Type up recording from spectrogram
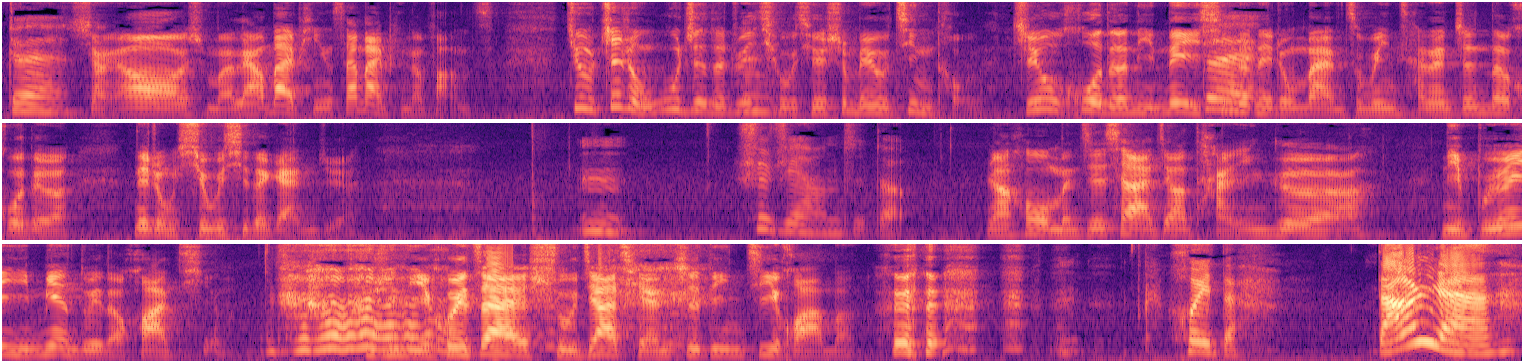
对想要什么两百平、三百平的房子，就这种物质的追求其实是没有尽头的。只有获得你内心的那种满足，你才能真的获得那种休息的感觉。嗯，是这样子的。然后我们接下来就要谈一个。你不愿意面对的话题，就是你会在暑假前制定计划吗？会的，当然。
